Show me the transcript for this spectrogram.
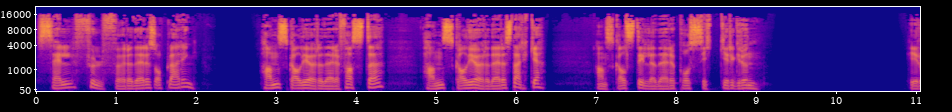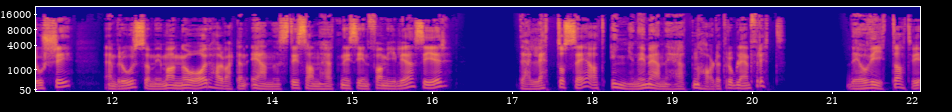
selv fullføre deres opplæring. Han skal gjøre dere faste, han skal gjøre dere sterke, han skal stille dere på sikker grunn. Hiroshi, en bror som i mange år har vært den eneste i sannheten i sin familie, sier Det er lett å se at ingen i menigheten har det problemfritt. Det å vite at vi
